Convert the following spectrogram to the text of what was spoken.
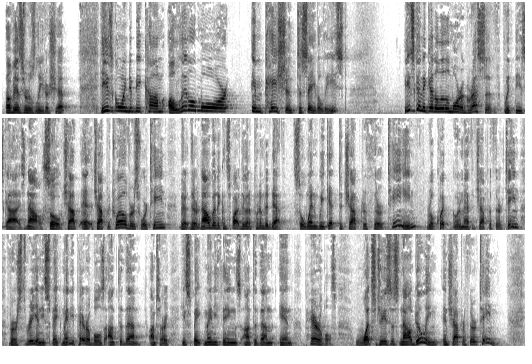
of Israel's leadership. He's going to become a little more impatient, to say the least. He's going to get a little more aggressive with these guys. Now, so chap, uh, chapter 12, verse 14, they're, they're now going to conspire. They're going to put him to death. So when we get to chapter 13, real quick, go to Matthew chapter 13, verse 3, and he spake many parables unto them. I'm sorry, he spake many things unto them in parables. What's Jesus now doing in chapter 13?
